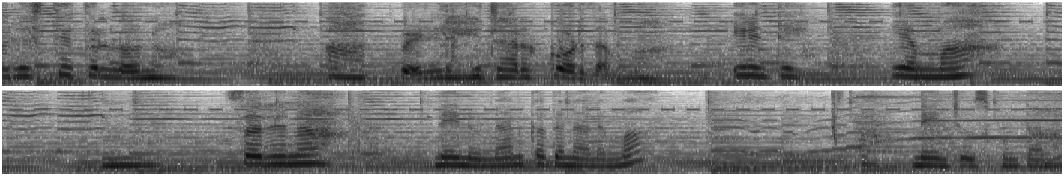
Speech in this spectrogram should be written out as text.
పరిస్థితుల్లోనూ ఆ పెళ్ళి జరగకూడదమ్మా. ఏంటి? ఏమ్మా? ఉం. సరేనా? నేనున్నాను కదా నానమ్మ. నేను చూసుకుంటాను.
